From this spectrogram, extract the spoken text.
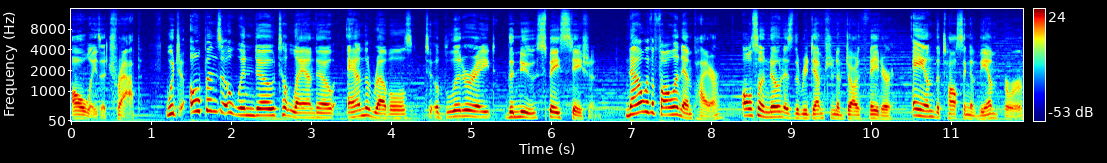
always a trap. Which opens a window to Lando and the rebels to obliterate the new space station. Now, with a fallen Empire, also known as the redemption of Darth Vader and the tossing of the Emperor,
